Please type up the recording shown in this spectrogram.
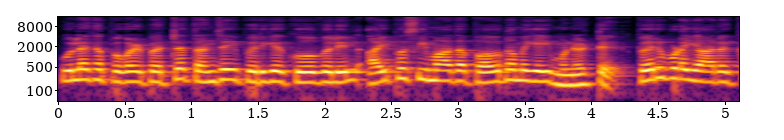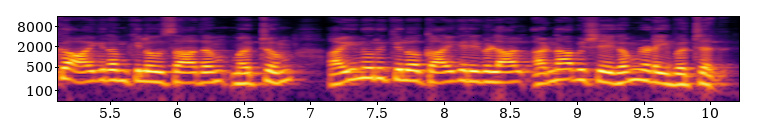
உலக புகழ்பெற்ற தஞ்சை பெரிய கோவிலில் ஐப்பசி மாத பௌர்ணமியை முன்னிட்டு பெருவுடையாருக்கு ஆயிரம் கிலோ சாதம் மற்றும் ஐநூறு கிலோ காய்கறிகளால் அன்னாபிஷேகம் நடைபெற்றது.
